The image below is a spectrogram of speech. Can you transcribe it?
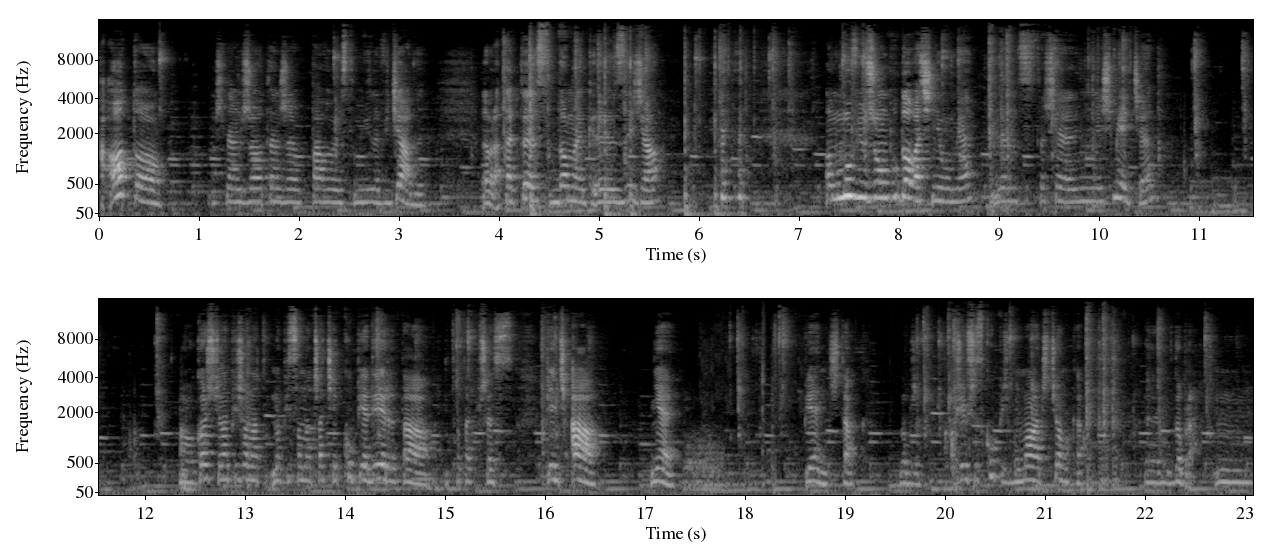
A oto! Myślałem, że o ten, że Paweł jest tu mile widziany. Dobra, tak, to jest domek y, Zyzia. on mówił, że on budować nie umie, więc to się nie śmiejcie. O, gościu napisał na, napisał na czacie kupię Dirta. I to tak przez 5A. Nie. 5, tak. Dobrze. Musimy się skupić, bo mała czcionka. Y, dobra. Mm,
